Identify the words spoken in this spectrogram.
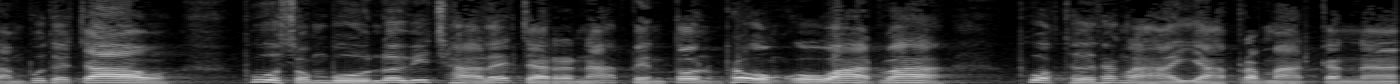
สัมพุทธเจ้า ผู้สมบูรณ์ด้วยวิชาและจารณะเป็นต้น พระองค์โอวาทว่าพวกเธอทั้งหลายอย่าประมาทกันนะ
